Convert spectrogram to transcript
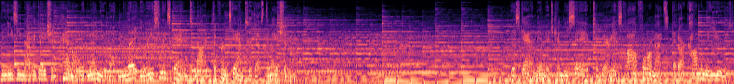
The easy navigation panel with menu button let you easily scan to 9 different scan to destination. The scanned image can be saved to various file formats that are commonly used.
